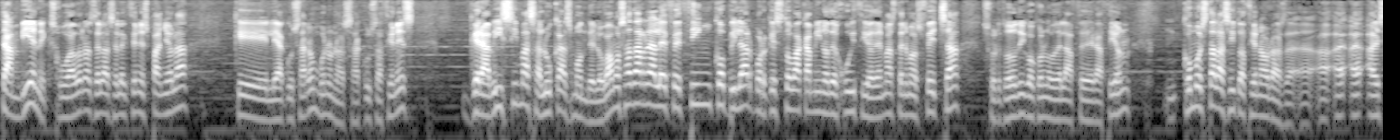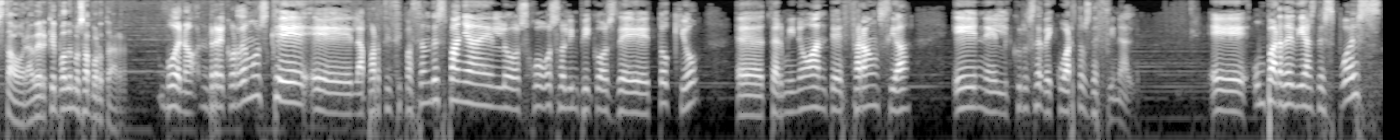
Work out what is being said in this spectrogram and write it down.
también exjugadoras de la selección española que le acusaron, bueno, unas acusaciones gravísimas a Lucas Mondelo. Vamos a darle al F5, Pilar, porque esto va camino de juicio. Además, tenemos fecha, sobre todo digo con lo de la federación. ¿Cómo está la situación ahora a, esta hora? A ver, ¿qué podemos aportar? Bueno, recordemos que eh, la participación de España en los Juegos Olímpicos de Tokio eh, terminó ante Francia en el cruce de cuartos de final. Eh, un par de días después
